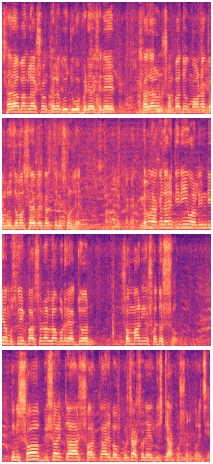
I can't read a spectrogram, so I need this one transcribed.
সারা বাংলার সংখ্যালঘু যুব ফেডারেশনের সাধারণ সম্পাদক মৌলানা কামরুজ্জামান সাহেবের কাছ থেকে শুনলেন। এবং একাধারে তিনি All India Muslim Personal Law বোর্ডের একজন সম্মানীয় সদস্য। তিনি সব বিষয়টা সরকার এবং প্রশাসনের দৃষ্টি আকর্ষণ করেছেন।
